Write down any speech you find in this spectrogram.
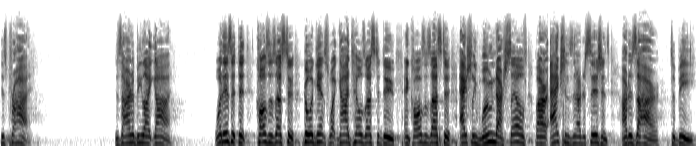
His pride. Desire to be like God. What is it that causes us to go against what God tells us to do and causes us to actually wound ourselves by our actions and our decisions? Our desire to be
